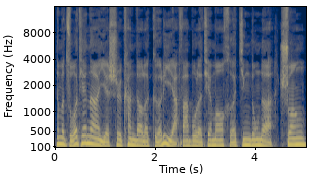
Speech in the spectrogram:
那么昨天呢，也是看到了格力呀发布了天猫和京东的双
